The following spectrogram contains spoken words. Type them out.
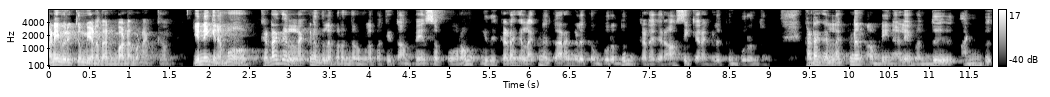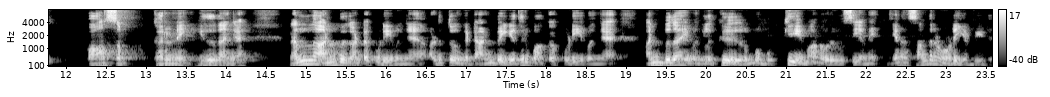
அனைவருக்கும் எனது அன்பான வணக்கம். இன்னைக்கு நம்ம கடக லக்னத்துல பிறந்தவங்களை பத்தி தான் பேச போறோம். இது கடக லக்னக்காரங்களுக்கும் பொருந்தும் கடக ராசிக்காரங்களுக்கும் பொருந்தும். கடக லக்னம் அப்படின்னாலே வந்து அன்பு பாசம் கருணை இதுதாங்க. நல்ல அன்பு காட்டக்கூடியவங்க அடுத்தவங்ககிட்ட அன்பை எதிர்பார்க்கக்கூடியவங்க அன்பு தான் இவங்களுக்கு ரொம்ப முக்கியமான ஒரு விஷயமே. ஏன்னா சந்திரனுடைய வீடு.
